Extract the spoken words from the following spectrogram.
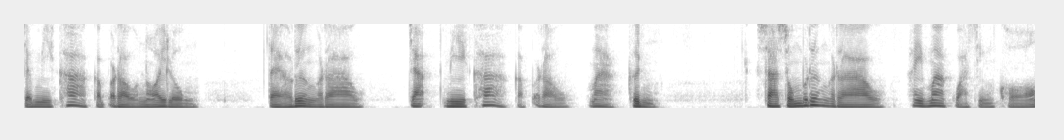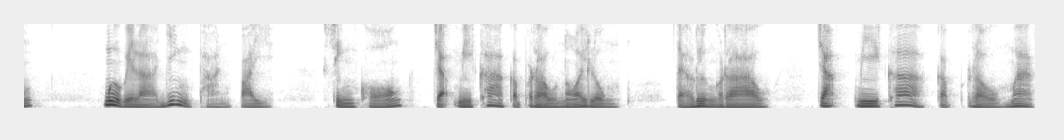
จะมีค่ากับเราน้อยลง แต่เรื่องราวจะมีค่ากับเรามากขึ้น สะสมเรื่องราวให้มากกว่าสิ่งของ เมื่อเวลายิ่งผ่านไป สิ่งของ จะมีค่ากับเราน้อยลง แต่เรื่องราวจะมีค่ากับเรามาก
